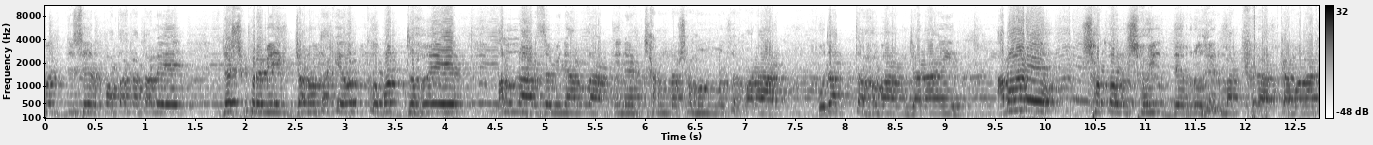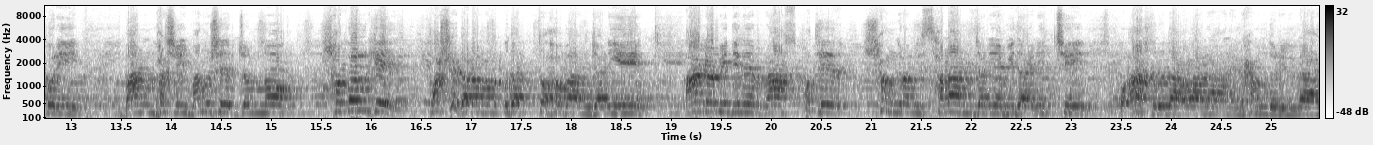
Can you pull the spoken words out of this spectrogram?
মজলিসের পতাকা তলে দেশপ্রেমিক জনতাকে ঐক্যবদ্ধ হয়ে আল্লাহর জমিনে আল্লাহর দিনের ঝান্ডা সমুন্নত করার উদাত্ত আহ্বান জানাই। আবারও সকল শহীদদের রুহের মাগফিরাত কামনা করি। বানভাসী মানুষের জন্য সকলকে পাশে দাঁড়ানোর উদাত্ত আহ্বান জানিয়ে আগামী দিনের রাজপথের সংগ্রামী সালাম জানিয়ে বিদায় নিচ্ছি। ও আখরু দাওয়ানা আলহামদুলিল্লাহ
